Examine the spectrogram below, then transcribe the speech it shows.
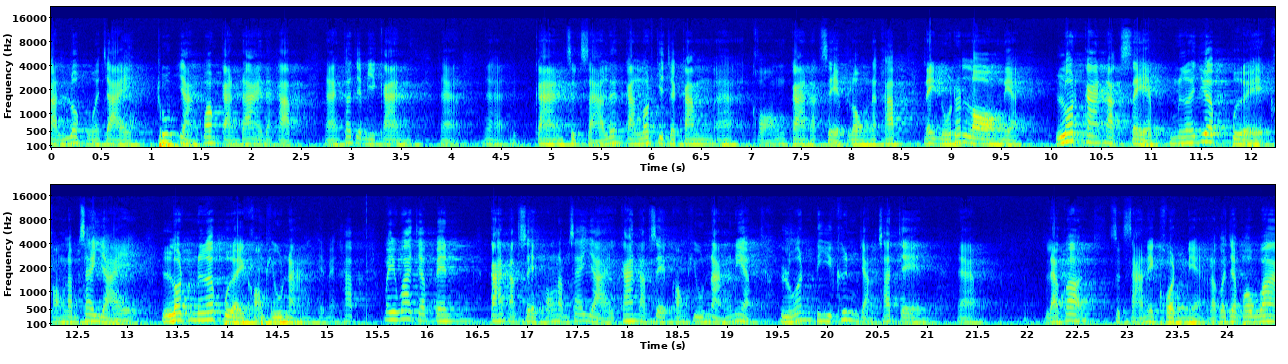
กันโรคหัวใจทุกอย่างป้องกันได้นะครับนะก็จะมีการนะนะการศึกษาเรื่องการลดกิจกรรมของการอักเสบลงนะครับ ในหนูทดลองเนี่ยลดการอักเสบเนื้อเยื่อเปื่อยของลำไส้ใหญ่ ลดเนื้อเปื่อยของผิวหนังเห็นไหมครับ ไม่ว่าจะเป็น การอักเสบของลำไส้ใหญ่ การอักเสบของผิวหนังเนี่ยล้วนดีขึ้นอย่างชัดเจนนะครับแล้วก็ศึกษาในคนเนี่ยเราก็จะพบว่า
